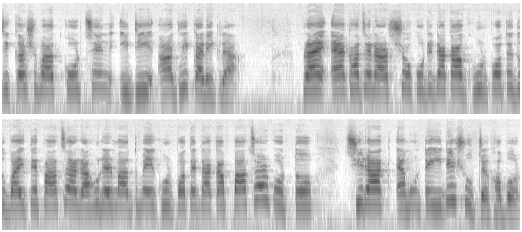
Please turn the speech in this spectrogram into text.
জিজ্ঞাসাবাদ করছেন ইডি আধিকারিকরা। প্রায় এক হাজার আটশো কোটি টাকা ঘুরপথে দুবাইতে পাচার, রাহুলের মাধ্যমে ঘুরপথে টাকা পাচার করত চিরাগ এমনটা ইডি সূত্রে খবর।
